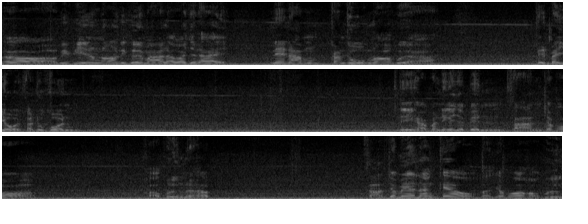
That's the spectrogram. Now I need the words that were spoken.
แล้วก็พี่ๆน้องๆที่เคยมาแล้วก็จะได้แนะนำกันถูกเนาะเผื่อเป็นประโยชน์กับทุกคน นี่ครับ อันนี้ก็จะเป็นศาลเจ้าพ่อเขาพึงนะครับศาลเจ้าแม่นางแก้วกับเจ้าพ่อเขาพึง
